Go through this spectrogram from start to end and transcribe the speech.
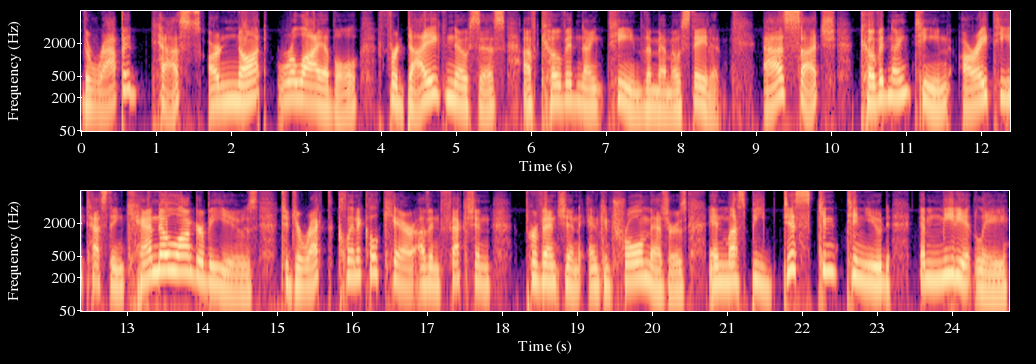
the rapid tests are not reliable for diagnosis of COVID 19, the memo stated. As such, COVID 19 RAT testing can no longer be used to direct clinical care of infection prevention and control measures and must be discontinued immediately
